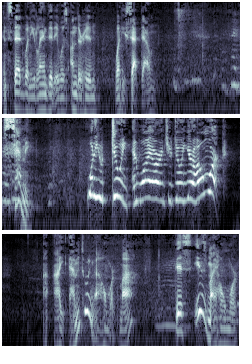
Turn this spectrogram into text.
Instead, when he landed, it was under him when he sat down. Sammy, what are you doing? And why aren't you doing your homework? I, am doing my homework, Ma. This is my homework.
